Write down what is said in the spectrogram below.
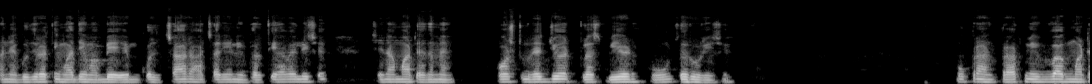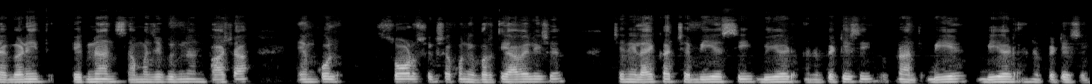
અને ગુજરાતી માધ્યમમાં બે એમ કુલ ચાર આચાર્યની ભરતી આવેલી છે. જેના માટે તમે પોસ્ટ ગ્રેજ્યુએટ પ્લસ બીએડ હોવું જરૂરી છે. ઉપરાંત પ્રાથમિક વિભાગ માટે ગણિત, વિજ્ઞાન, સામાજિક વિજ્ઞાન, ભાષા એમ કુલ સોળ શિક્ષકોની ભરતી આવેલી છે. જેની લાયકાત છે બીએસસી બીએડ અને પીટીસી ઉપરાંત બીએ બીએડ અને પીટીસી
